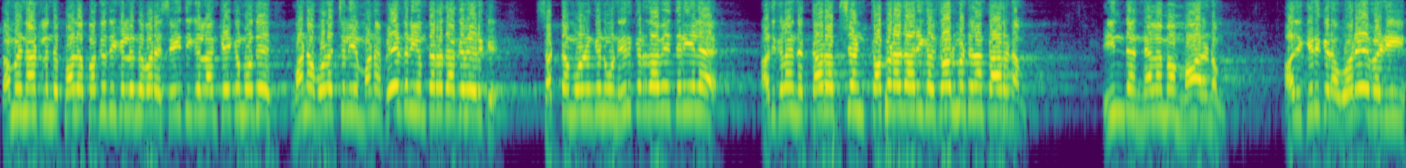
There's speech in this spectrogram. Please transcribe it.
தமிழ்நாட்டிலிருந்து பல பகுதிகளிலிருந்து வர செய்திகள் எல்லாம் கேட்கும் போது மன உளைச்சலையும் மன வேதனையும் தரதாகவே இருக்கு. சட்டம் ஒழுங்குன்னு ஒன்று இருக்கிறதாவே தெரியல. அதுக்கெல்லாம் இந்த கரப்ஷன் கபடதாரிகள் கவர்மெண்ட் தான் காரணம். இந்த நிலைமை மாறணும். அதுக்கு இருக்கிற ஒரே வழி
